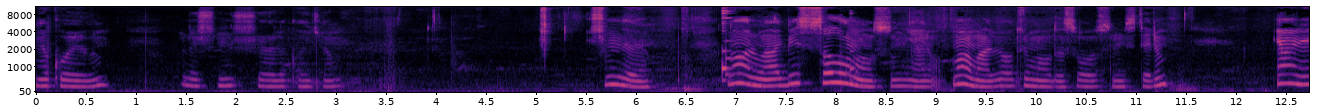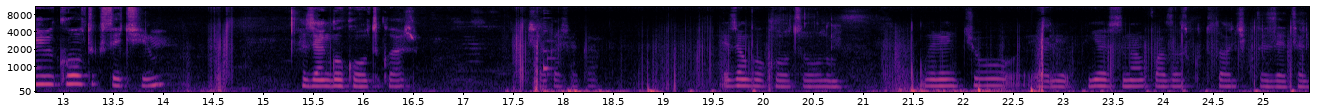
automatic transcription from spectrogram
ne koyalım? Şunu şöyle koyacağım. Şimdi normal bir salon olsun. Yani normal bir oturma odası olsun isterim. Yani bir koltuk seçeyim. Zengo koltuklar. Şaka şaka. Zengo koltuğu oğlum. Bunların çoğu yani yarısından fazla kutudan çıktı zaten.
